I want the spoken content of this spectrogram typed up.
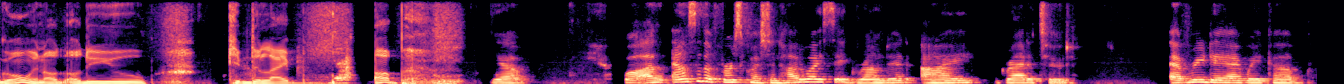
going? How, how do you keep the light up? Yeah. Well, I'll answer the first question. How do I stay grounded? I gratitude. Every day I wake up,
